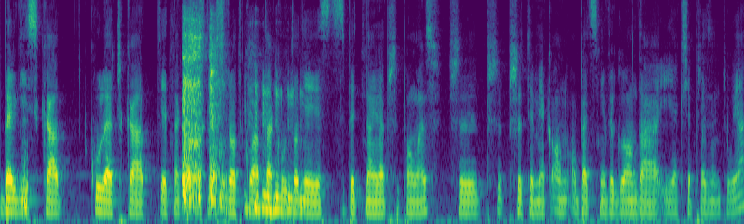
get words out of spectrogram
belgijska kuleczka jednak na środku ataku to nie jest zbyt najlepszy pomysł przy, przy, przy tym, jak on obecnie wygląda i jak się prezentuje.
